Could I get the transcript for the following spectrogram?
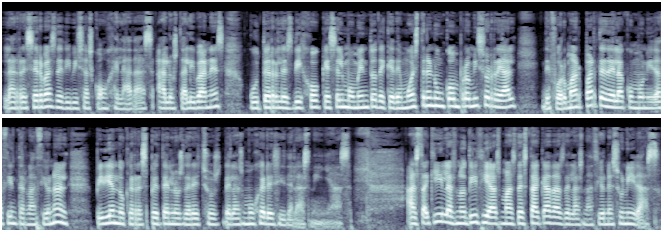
las reservas de divisas congeladas. A los talibanes, Guterres les dijo que es el momento de que demuestren un compromiso real de formar parte de la comunidad internacional, pidiendo que respeten los derechos de las mujeres y de las niñas. Hasta aquí las noticias más destacadas de las Naciones Unidas.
